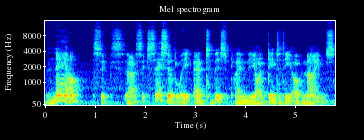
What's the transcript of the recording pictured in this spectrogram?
Now, uh, successively add to this plan the identity of names.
